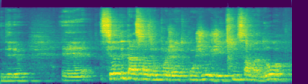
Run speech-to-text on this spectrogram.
entendeu? É, se eu tentasse fazer um projeto com jiu-jitsu em Salvador,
